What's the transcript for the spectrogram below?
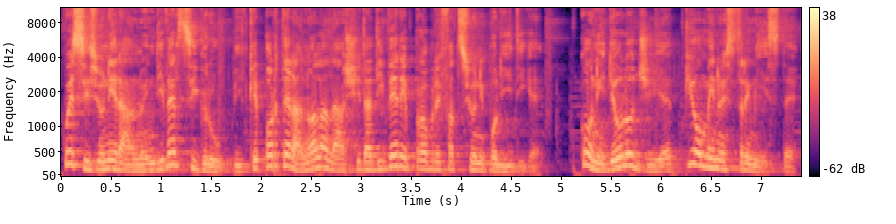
Questi si uniranno in diversi gruppi che porteranno alla nascita di vere e proprie fazioni politiche, con ideologie più o meno estremiste,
